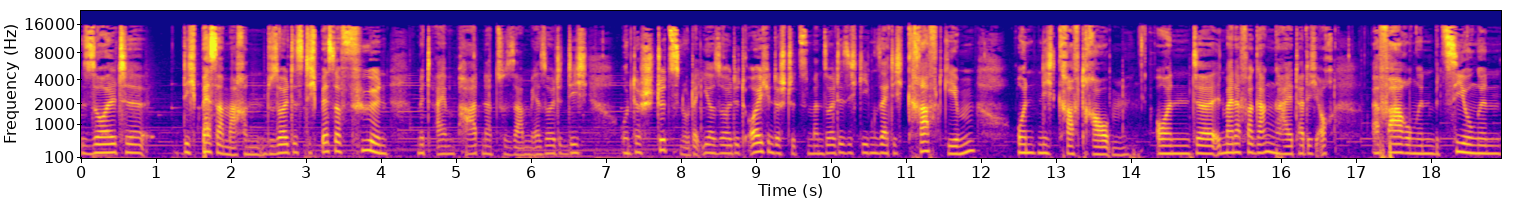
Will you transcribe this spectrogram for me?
sollte dich besser machen. Du solltest dich besser fühlen mit einem Partner zusammen. Er sollte dich unterstützen oder ihr solltet euch unterstützen. Man sollte sich gegenseitig Kraft geben und nicht Kraft rauben. Und äh, in meiner Vergangenheit hatte ich auch Erfahrungen, Beziehungen,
